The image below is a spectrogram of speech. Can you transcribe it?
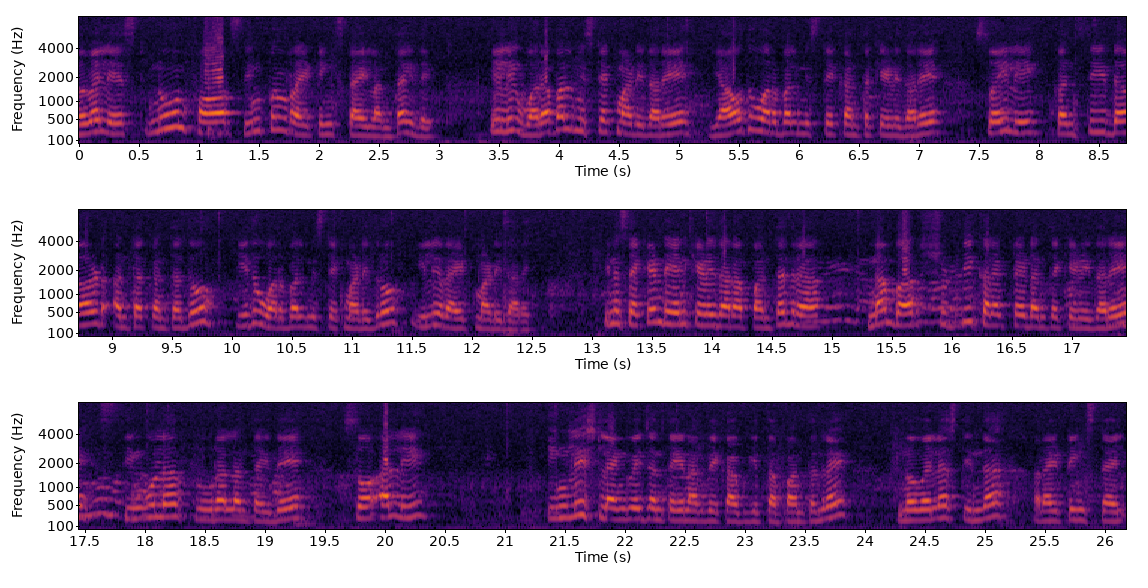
novelist known for simple writing style ಅಂತ ಇದೆ. ಇಲ್ಲಿ ವರಬಲ್ ಮಿಸ್ಟೇಕ್ ಮಾಡಿದ್ದಾರೆ. ಯಾವುದು ವರ್ಬಲ್ ಮಿಸ್ಟೇಕ್ ಅಂತ ಕೇಳಿದ್ದಾರೆ? ಸೊ ಇಲ್ಲಿ ಕನ್ಸಿಡರ್ಡ್ ಅಂತಕ್ಕಂಥದ್ದು, ಇದು ವರ್ಬಲ್ ಮಿಸ್ಟೇಕ್ ಮಾಡಿದರು, ಇಲ್ಲಿ ರೈಟ್ ಮಾಡಿದ್ದಾರೆ. ಇನ್ನು ಸೆಕೆಂಡ್ ಏನು ಕೇಳಿದಾರಪ್ಪ ಅಂತಂದ್ರೆ ನಂಬರ್ ಶುಡ್ ಬಿ ಕರೆಕ್ಟೆಡ್ ಅಂತ ಕೇಳಿದ್ದಾರೆ. ಸಿಂಗುಲರ್ ಫ್ಲೂರಲ್ ಅಂತ ಇದೆ. ಸೊ ಅಲ್ಲಿ ಇಂಗ್ಲೀಷ್ ಲ್ಯಾಂಗ್ವೇಜ್ ಅಂತ ಏನಾಗಬೇಕಾಗಿತ್ತಪ್ಪ ಅಂತಂದರೆ novelist in the writing style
